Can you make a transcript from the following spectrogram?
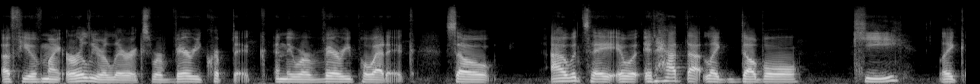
a few of my earlier lyrics were very cryptic and they were very poetic. So I would say it, it had that like double key, like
